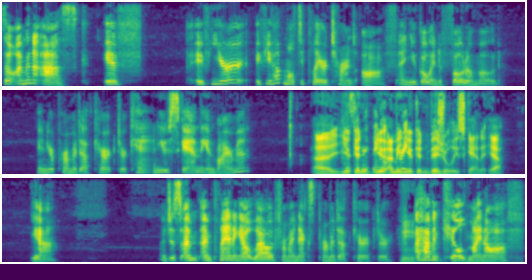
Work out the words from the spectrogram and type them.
So I'm gonna ask if if you're if you have multiplayer turned off and you go into photo mode in your permadeath character, can you scan the environment? Uh, you can, you, I mean, you can visually scan it. Yeah. Yeah. I just I'm I'm planning out loud for my next permadeath character. Hmm. I haven't killed mine off.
